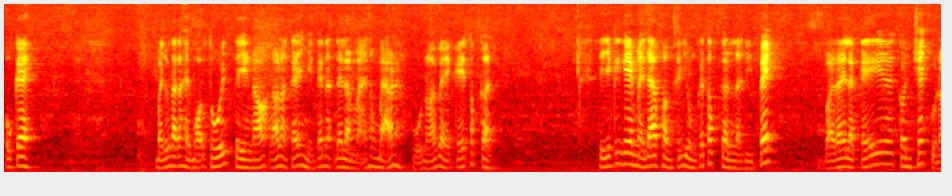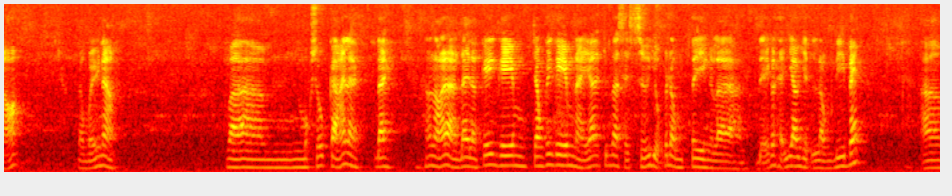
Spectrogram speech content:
Ok. Và chúng ta có thể bỏ túi tiền đó đó là cái những cái, đây là mã thông báo nè, vụ nói về cái token. Thì những cái game này đa phần sẽ dùng cái token là depet và đây là cái contract của nó. Đồng ý nào? Và một số cái là đây nó nói là đây là cái game trong cái game này á chúng ta sẽ sử dụng cái đồng tiền là để có thể giao dịch lòng debet à,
